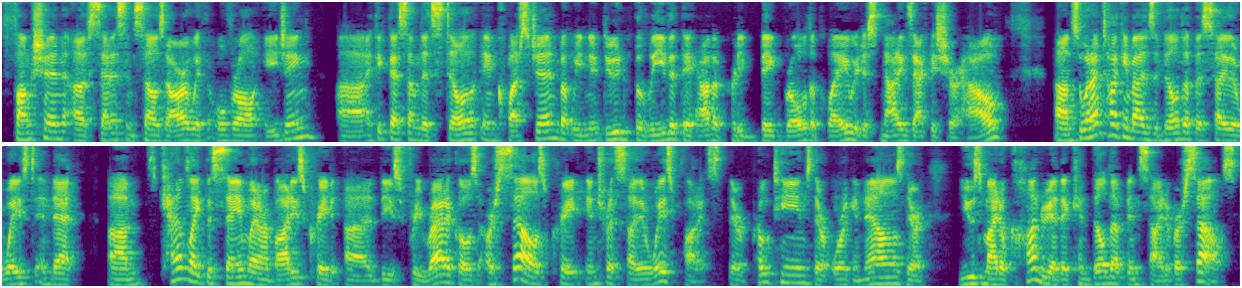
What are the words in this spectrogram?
function of senescent cells are with overall aging. Uh, I think that's something that's still in question, but we do believe that they have a pretty big role to play. We're just not exactly sure how. Um, so what I'm talking about is the buildup of cellular waste, and that um, it's kind of like the same when our bodies create uh, these free radicals. Our cells create intracellular waste products. They're proteins, they're organelles, they're used mitochondria that can build up inside of our cells.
